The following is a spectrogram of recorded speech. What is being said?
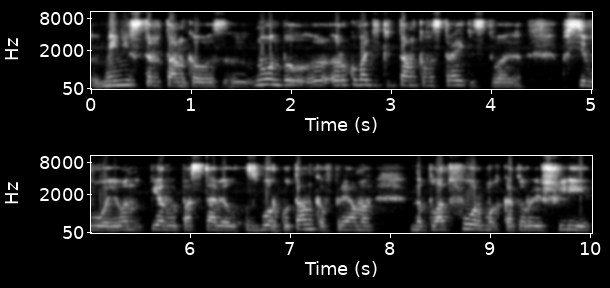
министр танкового, ну он был руководитель танкового строительства всего, и он первый поставил сборку танков прямо на платформах, которые шли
